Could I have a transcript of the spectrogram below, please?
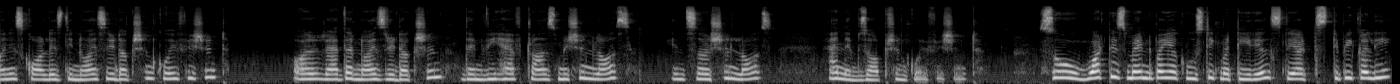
one is called as the noise reduction coefficient or rather noise reduction then we have transmission loss, insertion loss and absorption coefficient. So, what is meant by acoustic materials? They are typically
